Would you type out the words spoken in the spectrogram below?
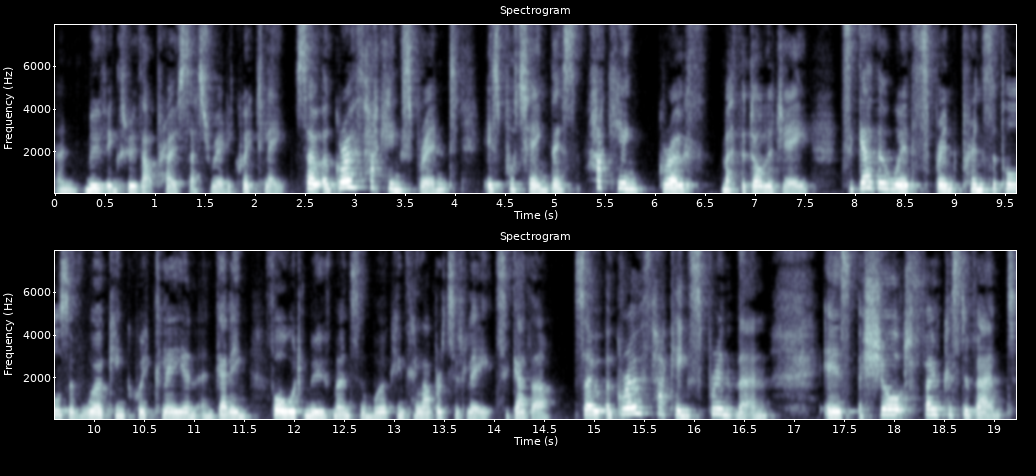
and moving through that process really quickly. So, a growth hacking sprint is putting this hacking growth methodology together with sprint principles of working quickly and, and getting forward movement and working collaboratively together. So, a growth hacking sprint then is a short, focused event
